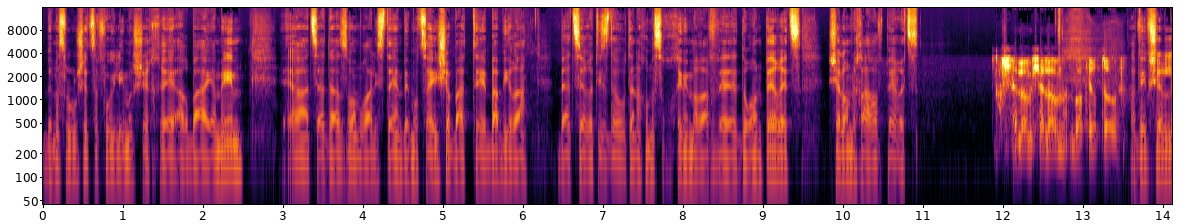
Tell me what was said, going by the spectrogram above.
במסלול שצפוי להימשך uh, ארבעה ימים. Uh, הצעדה הזו אמורה להסתיים במוצאי שבת uh, בבירה בעצרת הזדהות. אנחנו משוחחים עם הרב uh, דורון פרץ, שלום לך הרב פרץ. שלום, שלום, בוקר טוב. אביו של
